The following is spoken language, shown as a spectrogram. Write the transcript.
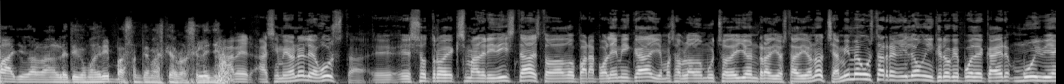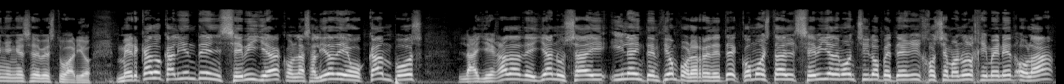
va a ayudar al Atlético Madrid bastante más que al brasileño. A ver, a Simeone le gusta. Eh, es otro ex madridista, esto dado para polémica y hemos hablado mucho de ello en Radio Estadio Noche. A mí me gusta Reguilón y creo que puede caer muy bien en ese vestuario. Mercado caliente en Sevilla con la salida de Ocampos. La llegada de Janusay y la intención por RDT. ¿Cómo está el Sevilla de Monchi Lopetegui? José Manuel Jiménez, hola.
